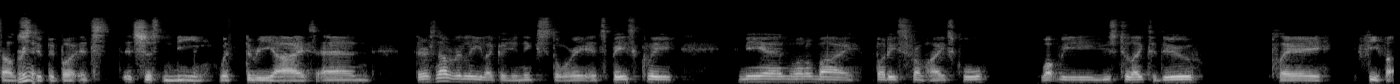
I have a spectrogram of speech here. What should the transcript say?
Sounds Really? stupid, but it's it's just knee with three eyes. And there's not really like a unique story. It's basically me and one of my buddies from high school, what we used to like to do, play FIFA,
